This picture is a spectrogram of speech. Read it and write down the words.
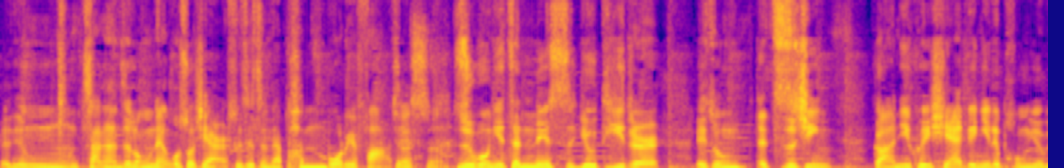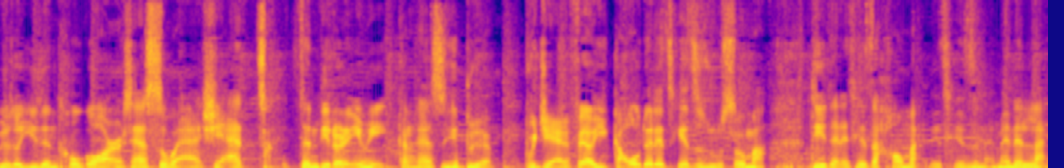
嗯，咋样子弄呢？”我说：“现在二手车正在蓬勃的发展。是，如果你真的是有滴点儿那种资金，嘎，你可以先给你的朋友，比如说一人投个二三十万，先整滴点儿。因为刚开始你不不见得非要以高端的车子入手嘛，低端的车子好卖的车子慢慢的来。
